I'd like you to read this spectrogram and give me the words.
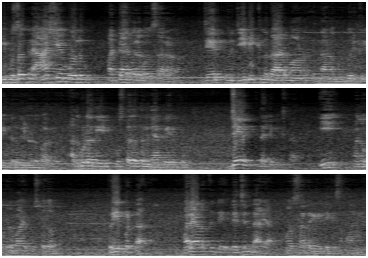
ഈ പുസ്തകത്തിന്റെ ആശയം പോലും മറ്റാരും പോലെ മധുസാറാണ് ജയൻ ഒരു ജീവിക്കുന്ന താരമാണ് എന്നാണ് മുമ്പൊരിക്കൽ ഇന്റർവ്യൂവിനോട് പറഞ്ഞത്. അതുകൊണ്ട് തന്നെ ഈ പുസ്തകത്തിന് ഞാൻ പേരിട്ടു ജയൻ ദ ലിവിംഗ് സ്റ്റാർ. ഈ മനോഹരമായ പുസ്തകം പ്രിയപ്പെട്ട മലയാളത്തിന്റെ ലെജൻഡായ മസാദകയിലേക്ക് കയ്യിലേക്ക്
